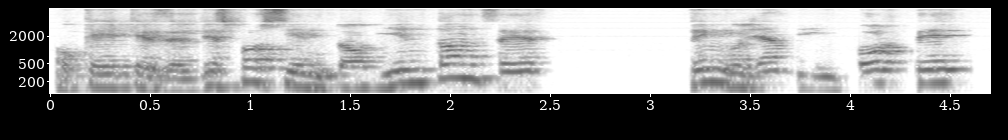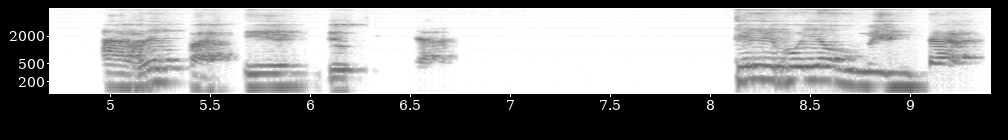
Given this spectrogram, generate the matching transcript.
¿ok? Que es del 10%, y entonces tengo ya mi importe a repartir de utilidad. ¿Qué le voy a aumentar?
